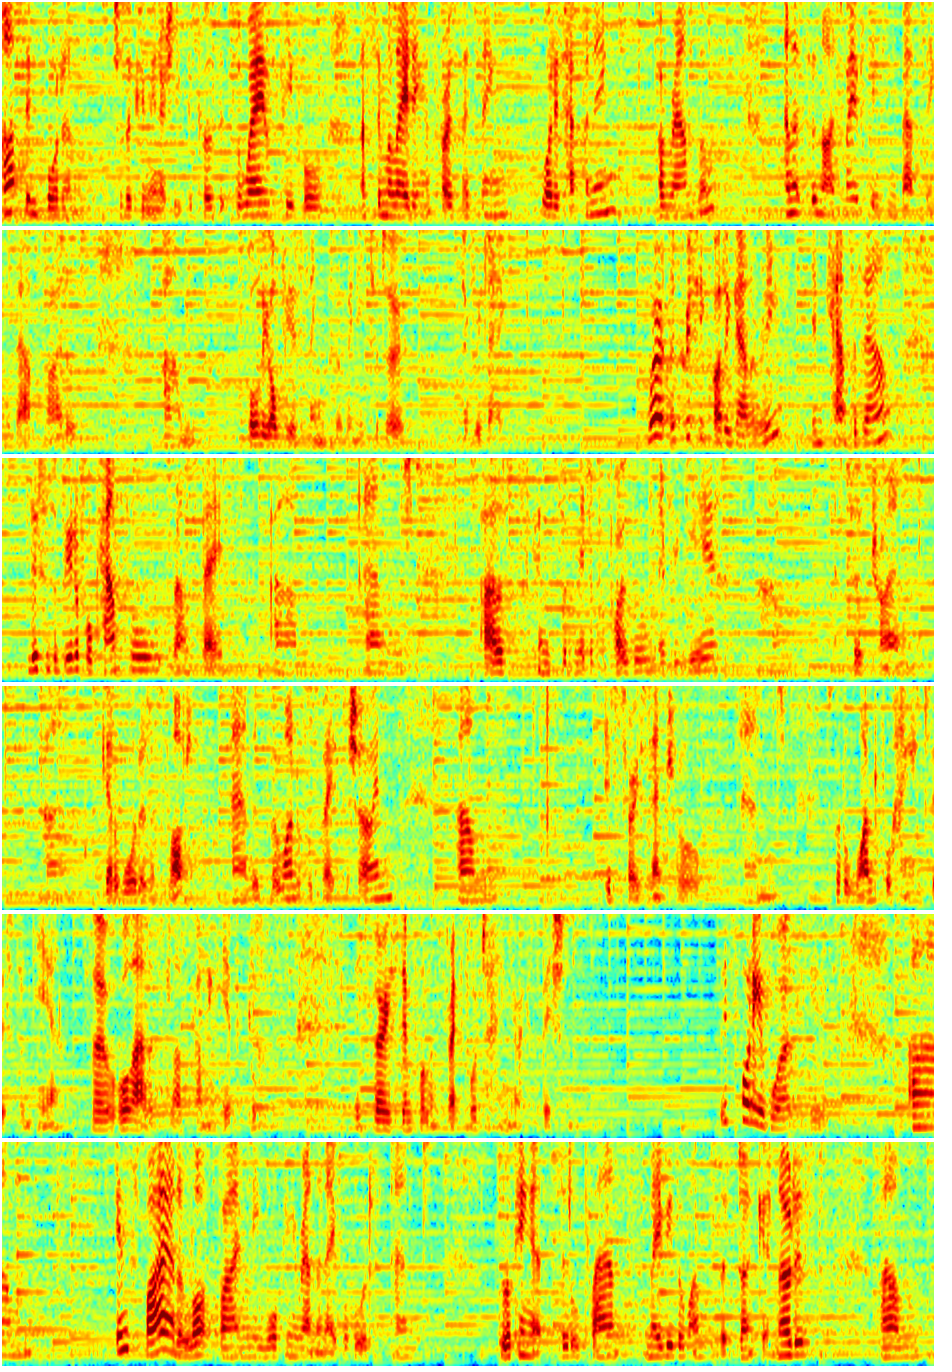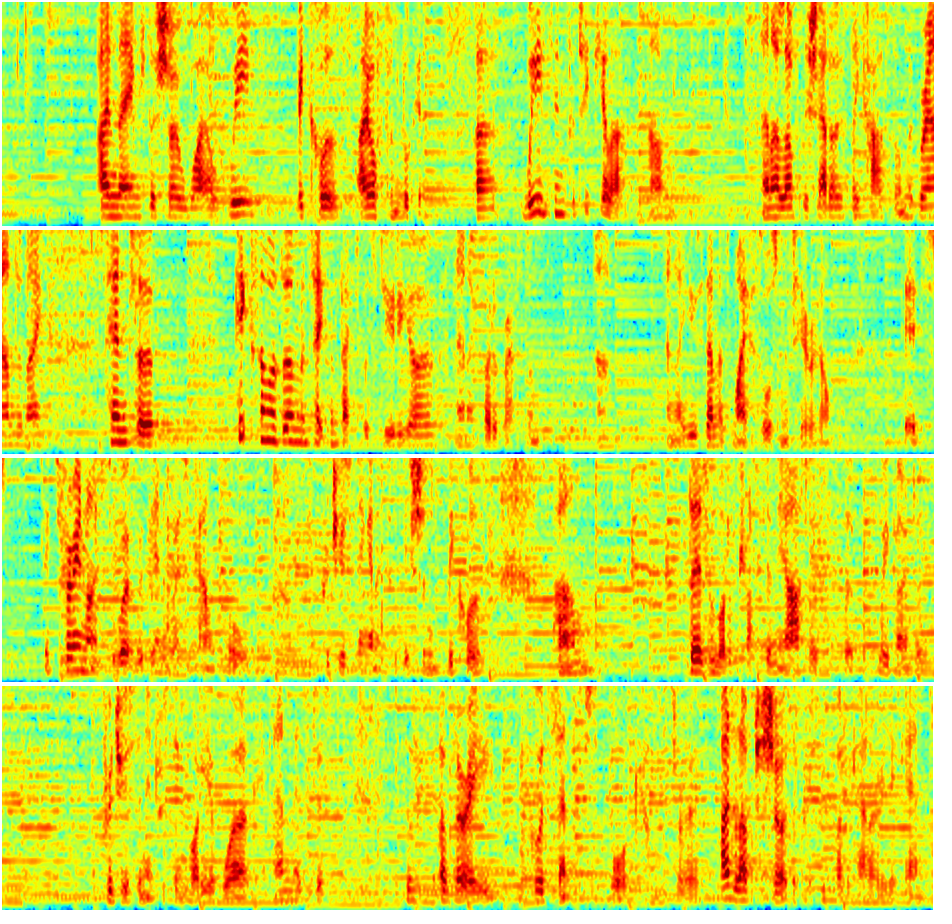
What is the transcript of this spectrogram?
Art's important to the community because it's a way of people assimilating and processing what is happening around them. And it's a nice way of thinking about things outside of um, all the obvious things that we need to do every day. We're at the Chrissie Cotter Gallery in Camperdown. This is a beautiful council-run space um, and artists can submit a proposal every year um, to try and get awarded a slot and it's a wonderful space to show in. Um, it's very central and it's got a wonderful hanging system here so all artists love coming here because it's, it's very simple and straightforward to hang your exhibition. This body of work is um, inspired a lot by me walking around the neighbourhood and looking at little plants, maybe the ones that don't get noticed. Um, I named the show Wild Weeds because I often look at uh, weeds in particular um, and I love the shadows they cast on the ground and I tend to pick some of them and take them back to the studio and I photograph them um, and I use them as my source material. It's, it's very nice to work with Inner West Council um, in producing an exhibition because um, there's a lot of trust in the artist that we're going to produce an interesting body of work and there's just it's a, a very good sense of support comes through. I'd love to show at the Chrissie Cotter Gallery again.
